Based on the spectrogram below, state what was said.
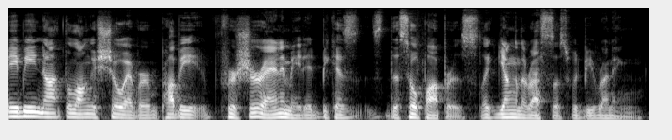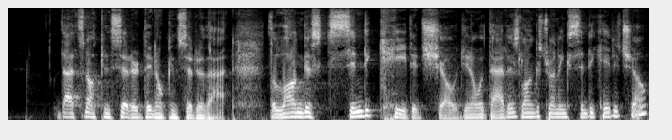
maybe not the longest show ever. Probably for sure animated because the soap operas, like Young and the Restless would be running. That's not considered. They don't consider that. The longest syndicated show. Do you know what that is? Longest running syndicated show?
